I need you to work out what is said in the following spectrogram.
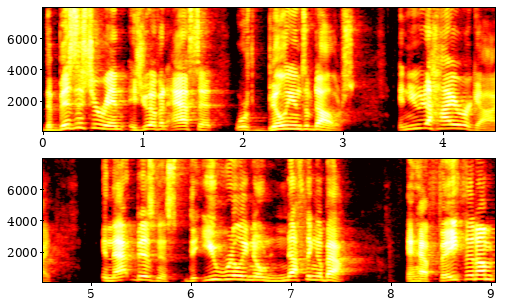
The business you're in is you have an asset worth billions of dollars, and you need to hire a guy in that business that you really know nothing about and have faith in them,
